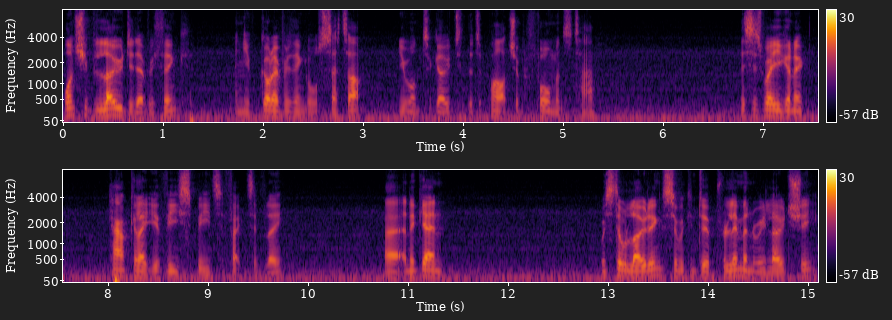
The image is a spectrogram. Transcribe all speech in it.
Once you've loaded everything, and you've got everything all set up, you want to go to the Departure Performance tab. This is where you're going to calculate your V-speeds effectively. Uh, and again, we're still loading, so we can do a preliminary load sheet.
